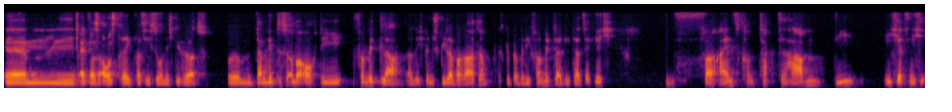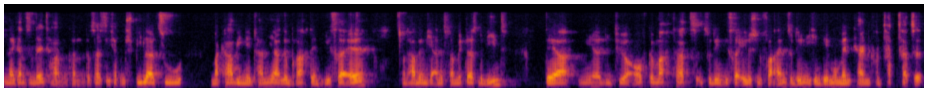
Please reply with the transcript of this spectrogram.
ähm, etwas austrägt, was sich so nicht gehört. Ähm, dann gibt es aber auch die Vermittler. Also ich bin Spielerberater. Es gibt aber die Vermittler, die tatsächlich Vereinskontakte haben, die ich jetzt nicht in der ganzen Welt haben kann. Das heißt, ich habe einen Spieler zu Maccabi Netanya gebracht in Israel und habe mich eines Vermittlers bedient der mir die Tür aufgemacht hat zu den israelischen Vereinen, zu denen ich in dem Moment keinen Kontakt hatte.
